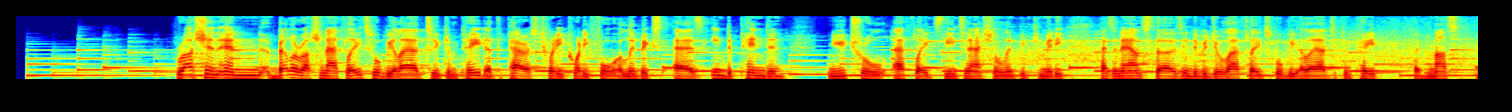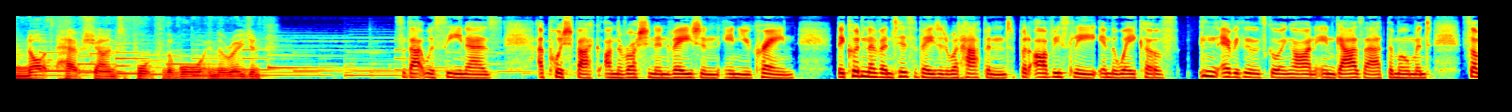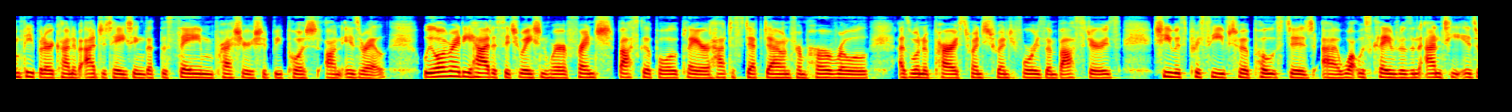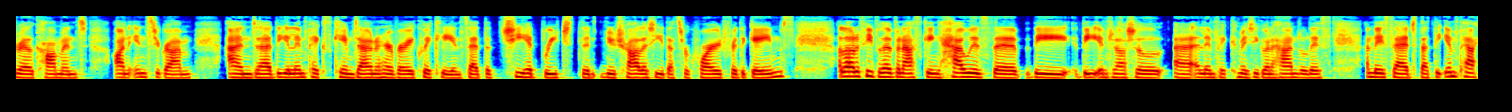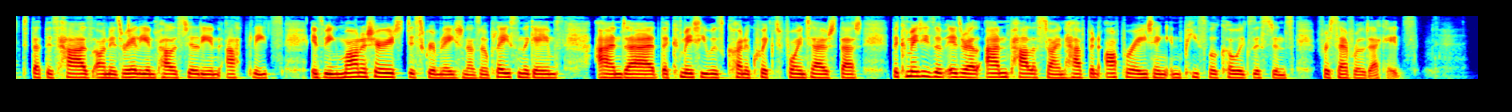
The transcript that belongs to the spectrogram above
Russian and Belarusian athletes will be allowed to compete at the Paris 2024 Olympics as independent, neutral athletes. The International Olympic Committee has announced those individual athletes will be allowed to compete but must not have shown support for the war in the region. So that was seen as a pushback on the Russian invasion in Ukraine. They couldn't have anticipated what happened, but obviously, in the wake of everything that's going on in Gaza at the moment, some people are kind of agitating that the same pressure should be put on Israel. We already had a situation where a French basketball player had to step down from her role as one of Paris 2024's ambassadors. She was perceived to have posted uh, what was claimed was an anti Israel comment on Instagram, and uh, the Olympics came down on her very quickly and said that she had breached the neutrality that's required for the Games. A lot of people have been asking how is the, the, the International uh, Olympic Committee going to handle this. And they said that the impact that this has on Israeli and Palestinian athletes is being monitored. Discrimination has no place in the Games. And uh, the committee was kind of quick to point out that the committees of Israel and Palestine have been operating in peaceful coexistence for several decades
